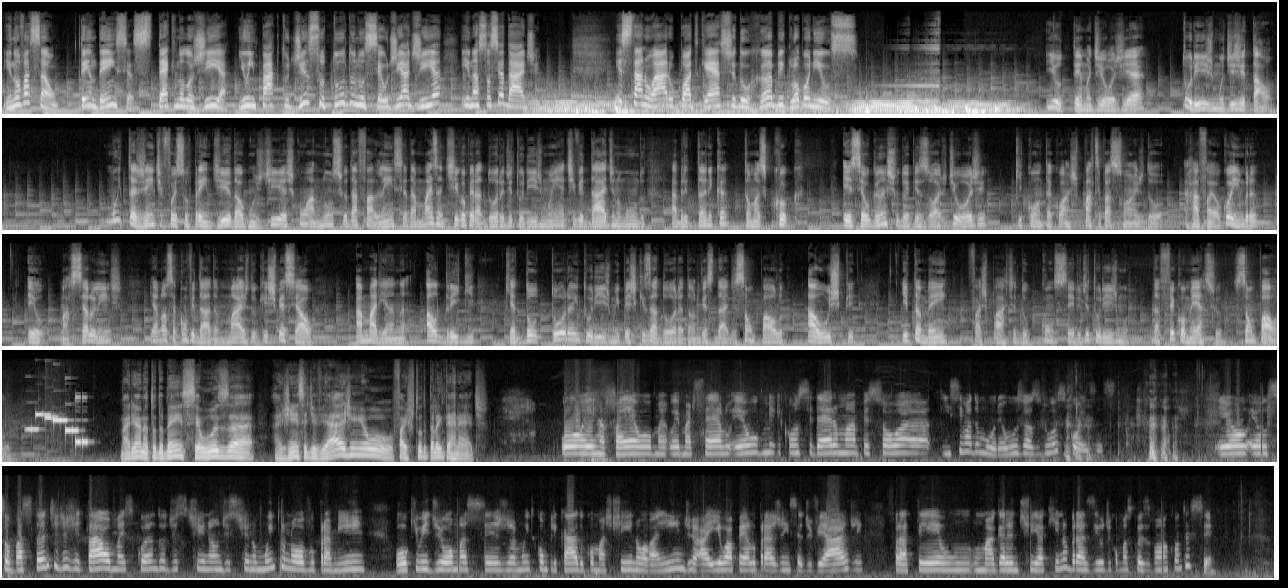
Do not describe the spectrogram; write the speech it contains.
Inovação, tendências, tecnologia e o impacto disso tudo no seu dia a dia e na sociedade. Está no ar o podcast do Hub Globo News. E o tema de hoje é Turismo Digital. Muita gente foi surpreendida há alguns dias com o anúncio da falência da mais antiga operadora de turismo em atividade no mundo, a britânica Thomas Cook. Esse é o gancho do episódio de hoje, que conta com as participações do Rafael Coimbra, eu, Marcelo Lins, e a nossa convidada mais do que especial, a Mariana Aldrigue, que é doutora em turismo e pesquisadora da Universidade de São Paulo, a USP, e também faz parte do Conselho de Turismo da FEComércio São Paulo. Mariana, tudo bem? Você usa agência de viagem ou faz tudo pela internet? Oi, Rafael. Oi, Marcelo. Eu me considero uma pessoa em cima do muro. Eu uso as duas coisas. eu, eu sou bastante digital, mas quando o destino é um destino muito novo para mim, ou que o idioma seja muito complicado, como a China ou a Índia, aí eu apelo para a agência de viagem para ter um, uma garantia aqui no Brasil de como as coisas vão acontecer.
